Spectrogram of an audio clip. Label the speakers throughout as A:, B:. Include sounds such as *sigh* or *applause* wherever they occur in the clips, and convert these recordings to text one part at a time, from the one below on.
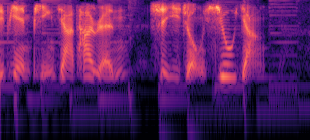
A: 随便评价他人是一种修养，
